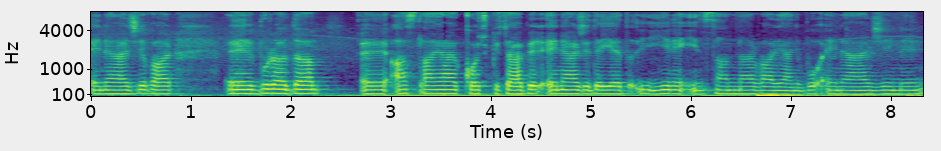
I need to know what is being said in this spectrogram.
enerji var. Ee, burada e, aslan yay koç güzel bir enerjide yine insanlar var. Yani bu enerjinin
